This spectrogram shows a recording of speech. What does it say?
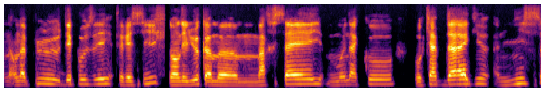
On a, pu déposer ces récifs dans des lieux comme Marseille, Monaco, au Cap d'Agde, à Nice.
